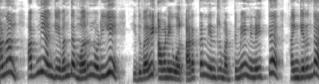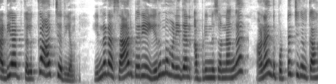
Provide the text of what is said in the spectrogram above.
ஆனால் அக்னி அங்கே வந்த மறுநொடியே இதுவரை அவனை ஓர் அரக்கன் என்று மட்டுமே நினைத்த அங்கிருந்த அடியாட்களுக்கு ஆச்சரியம். என்னடா சார் பெரிய இரும்பு மனிதன் அப்படின்னு சொன்னாங்க. ஆனால் இந்த பொட்டச்சிங்களுக்காக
